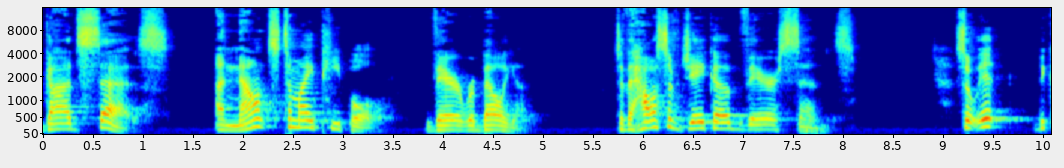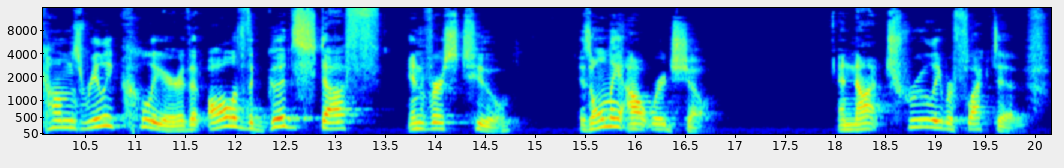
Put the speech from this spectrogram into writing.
God says, Announce to my people their rebellion, to the house of Jacob their sins. So it becomes really clear that all of the good stuff in verse 2 is only outward show and not truly reflective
